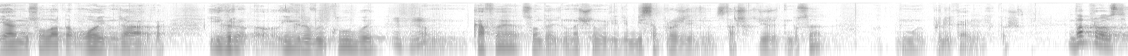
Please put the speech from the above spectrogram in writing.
Яғни соларда ойын жаңағы игровые клубы там, кафе сондай ночном виде без сопровождения старших жүретін болса мы привлекаем их тоже. Вопрос.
